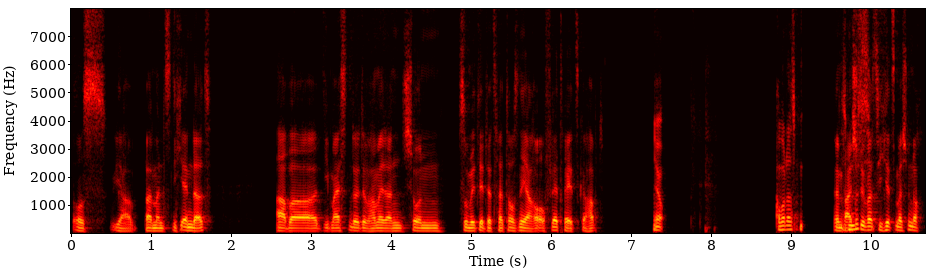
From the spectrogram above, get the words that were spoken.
aus, ja, weil man es nicht ändert. Aber die meisten Leute haben ja dann schon so Mitte der 2000er Jahre auch Flatrates gehabt. Aber das Ein Beispiel, muss- was ich jetzt zum Beispiel noch,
